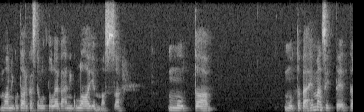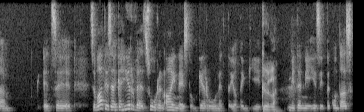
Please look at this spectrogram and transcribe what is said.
mä oon niin kuin tarkastellut olemaan vähän niin kuin laajemmassa, mutta, mutta vähemmän sitten, että, että se, se vaatisi ehkä hirveän suuren aineiston keruun, että jotenkin, Kyllä. miten niihin sitten, kun taas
